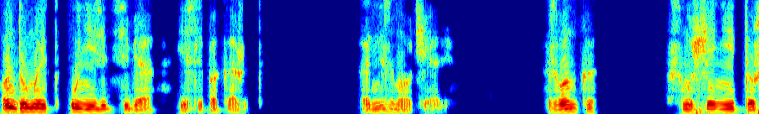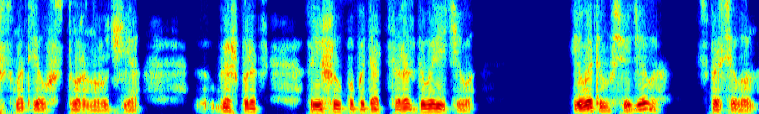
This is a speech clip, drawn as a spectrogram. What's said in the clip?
Он думает унизить себя, если покажет. Они замолчали. Звонко, в смущении, тоже смотрел в сторону ручья. Гашпорец решил попытаться разговорить его. «И в этом все дело?» — спросил он.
